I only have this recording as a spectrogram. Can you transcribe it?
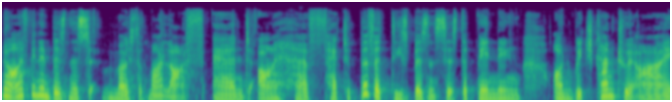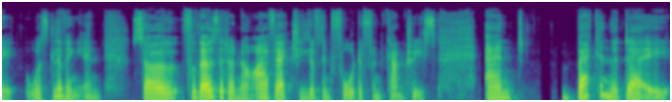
Now, I've been in business most of my life and I have had to pivot these businesses depending on which country I was living in. So, for those that don't know, I've actually lived in four different countries. And back in the day,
